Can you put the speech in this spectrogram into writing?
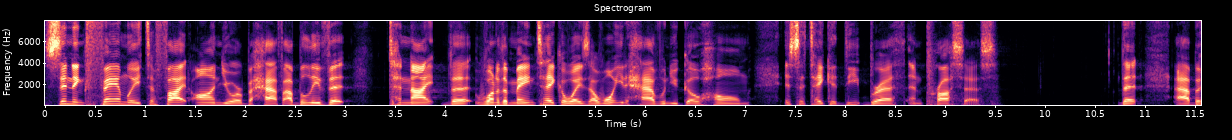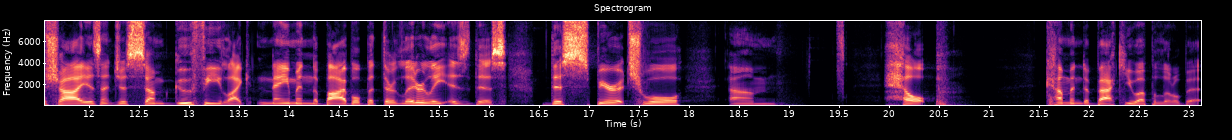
sending family to fight on your behalf. I believe that tonight the one of the main takeaways I want you to have when you go home is to take a deep breath and process that Abishai isn't just some goofy like name in the Bible, but there literally is this this spiritual um, help coming to back you up a little bit.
